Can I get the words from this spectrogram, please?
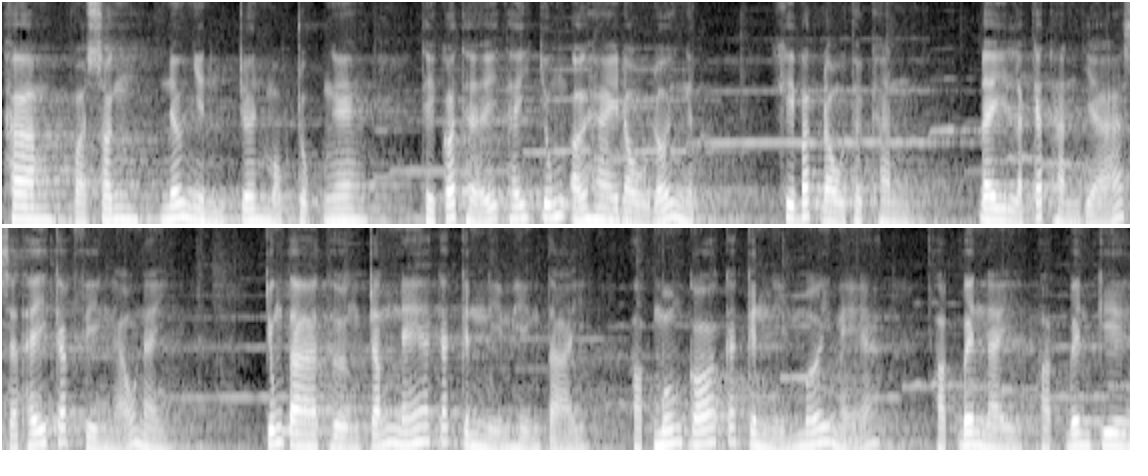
Tham và sân, nếu nhìn trên một trục ngang, thì có thể thấy chúng ở hai đầu đối nghịch. Khi bắt đầu thực hành, đây là cách hành giả sẽ thấy các phiền não này. Chúng ta thường tránh né các kinh nghiệm hiện tại, hoặc muốn có các kinh nghiệm mới mẻ hoặc bên này hoặc bên kia.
